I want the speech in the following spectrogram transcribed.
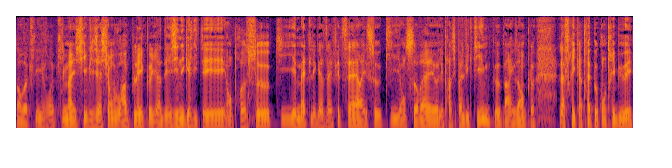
dans votre livre Climat et civilisation, vous rappelez qu'il y a des inégalités entre ceux qui émettent les gaz à effet de serre et ceux qui en seraient euh, les principales victimes, que par exemple l'Afrique a très peu contribué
